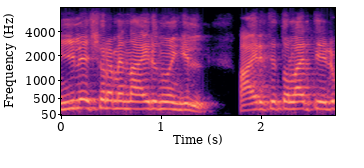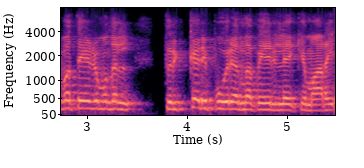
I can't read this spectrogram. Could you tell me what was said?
നീലേശ്വരം എന്നായിരുന്നുവെങ്കിൽ ആയിരത്തി തൊള്ളായിരത്തി എഴുപത്തി ഏഴ് മുതൽ തൃക്കരിപ്പൂർ എന്ന പേരിലേക്ക് മാറി.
